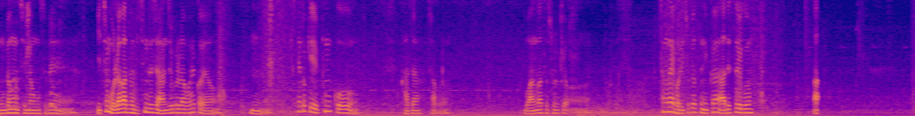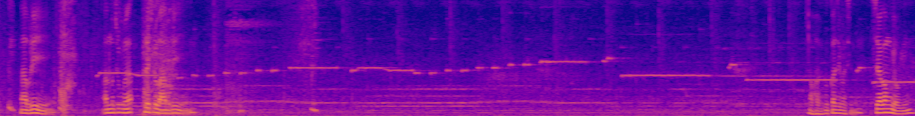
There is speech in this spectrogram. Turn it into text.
용병 지명술에 2층 올라가서 미친 듯이 안 죽으려고 할 거예요. 음, 해독기 품고 가자 잡으러. 뭐안 가서 좋을 게 없어. 상당히 거리 찢었으니까 아디 쓸고. 아, 아 우리 안 죽으면 마 우리. 아 끝까지 가시네. 지하방 여기.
